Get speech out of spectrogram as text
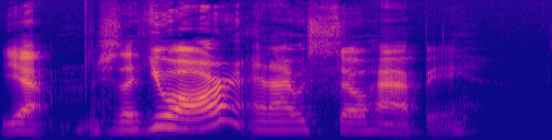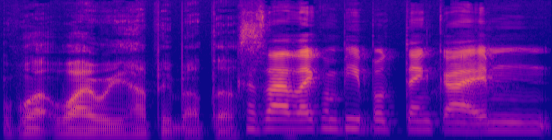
"Yeah." And she's like, "You are," and I was so happy. Why, why were you happy about this? Because I like when people think I'm.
